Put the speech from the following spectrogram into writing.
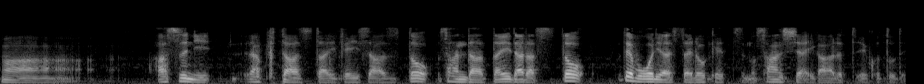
まあ、明日にラプターズ対ペイサーズと、サンダー対ダラスと、で、ウォリアーズ対ロケッツの3試合があるということで、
